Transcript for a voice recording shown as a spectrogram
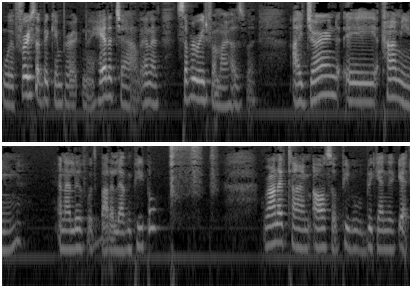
well, first I became pregnant, I had a child, and I separated from my husband. I joined a commune, and I lived with about 11 people. Around that time, also, people began to get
